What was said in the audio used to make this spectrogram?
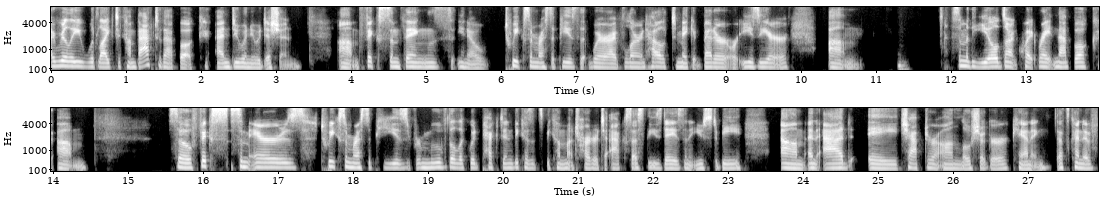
i really would like to come back to that book and do a new edition um, fix some things you know tweak some recipes that where I've learned how to make it better or easier. Um, some of the yields aren't quite right in that book. Um, so fix some errors, tweak some recipes, remove the liquid pectin because it's become much harder to access these days than it used to be, um, and add a chapter on low sugar canning. That's kind of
